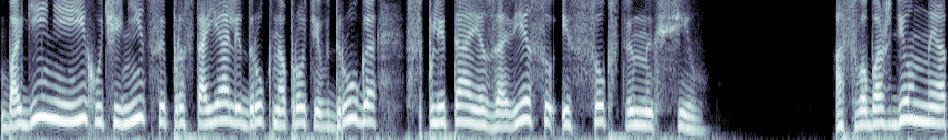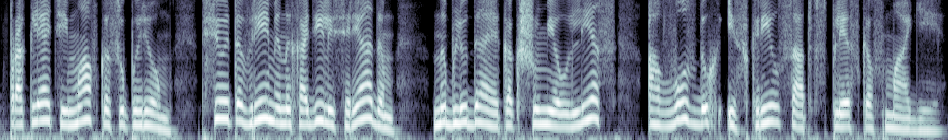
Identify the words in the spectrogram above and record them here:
богини и их ученицы простояли друг напротив друга, сплетая завесу из собственных сил. Освобожденные от проклятий Мавка с упырем все это время находились рядом, наблюдая, как шумел лес, а воздух искрился от всплесков магии.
